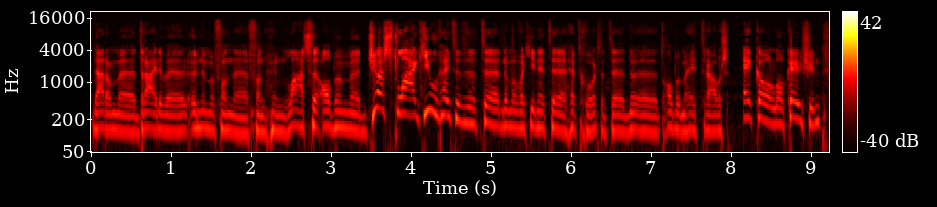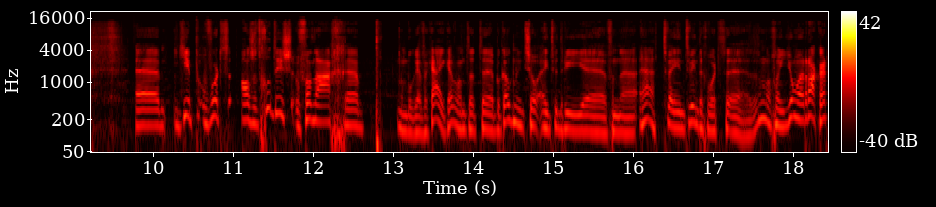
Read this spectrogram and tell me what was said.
Daarom eh, draaiden we een nummer van, eh, van hun laatste album. Just Like You heette het nummer wat je net hebt gehoord. Het, het album heet trouwens Echo Location. Jip wordt, als het goed is, vandaag... dan moet ik even kijken, want dat eh, heb ik ook niet zo 1, 2, 3 eh, van eh, ja, 22 wordt. eh, nog een jonge rakker.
